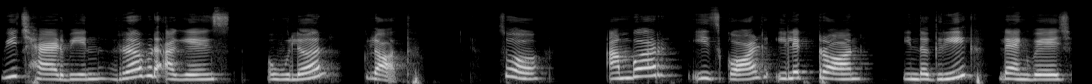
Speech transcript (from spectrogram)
which had been rubbed against a woolen cloth. So, amber is called electron in the Greek language.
